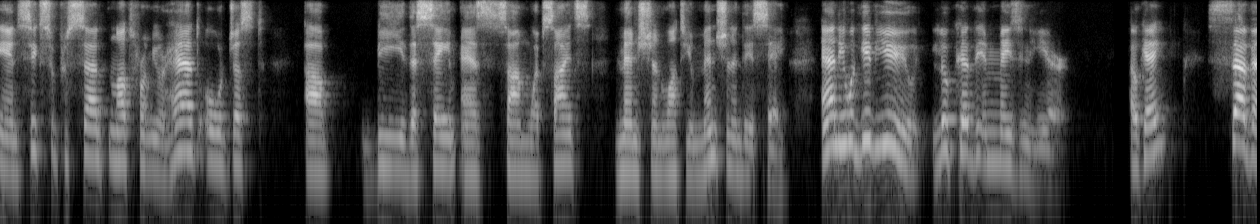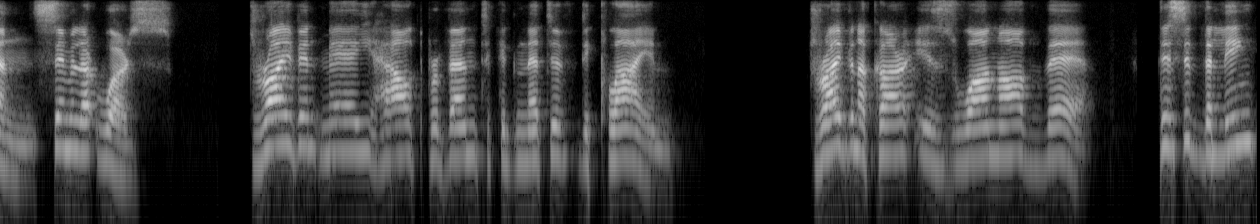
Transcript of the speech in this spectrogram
And 60% not from your head or just uh, be the same as some websites mention what you mention in the essay. And he will give you, look at the amazing here. Okay, seven similar words. Driving may help prevent cognitive decline. Driving a car is one of the. This is the link.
